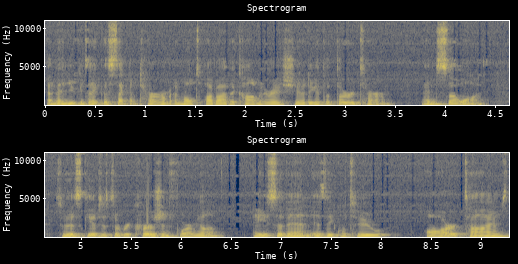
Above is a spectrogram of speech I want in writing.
And then you can take the second term and multiply by the common ratio to get the third term, and so on. So this gives us a recursion formula. a sub n is equal to r times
